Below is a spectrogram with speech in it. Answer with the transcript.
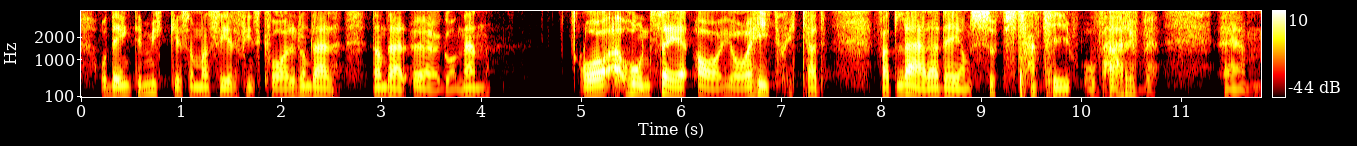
och det är inte mycket som man ser finns kvar i de där, de där ögonen. Och hon säger, ja jag är hitskickad för att lära dig om substantiv och verb. Ehm,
